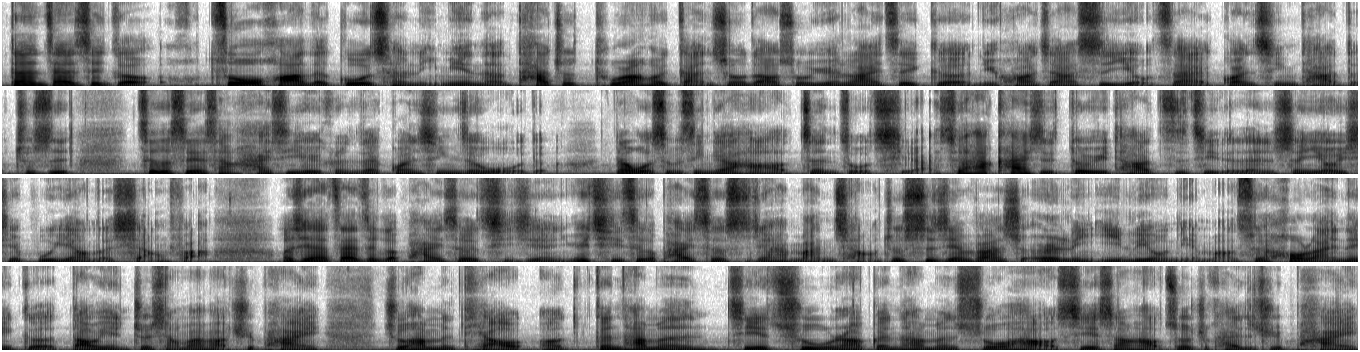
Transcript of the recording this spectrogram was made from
但在这个作画的过程里面呢，他就突然会感受到说，原来这个女画家是有在关心他的，就是这个世界上还是有一个人在关心着我的。那我是不是应该好好振作起来？所以他开始对于他自己的人生有一些不一样的想法。而且他在这个拍摄期间，因为其实这个拍摄时间还蛮长，就事件发生是二零一六年嘛，所以后来那个导演就想办法去拍，就他们调。呃，跟他们接触，然后跟他们说好、协商好之后，就开始去拍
